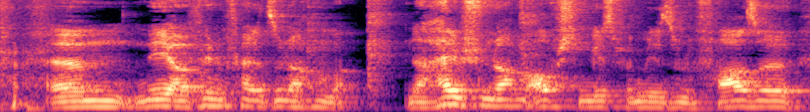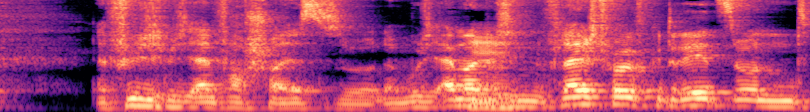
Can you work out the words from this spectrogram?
ähm, nee, auf jeden Fall so nach dem, eine halbe Stunde nach dem Aufstehen gibt es bei mir so eine Phase, da fühle ich mich einfach scheiße. So. Da wurde ich einmal durch den Fleischwolf gedreht so, und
